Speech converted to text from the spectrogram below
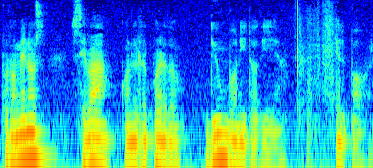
por lo menos se va con el recuerdo de un bonito día. El pobre.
